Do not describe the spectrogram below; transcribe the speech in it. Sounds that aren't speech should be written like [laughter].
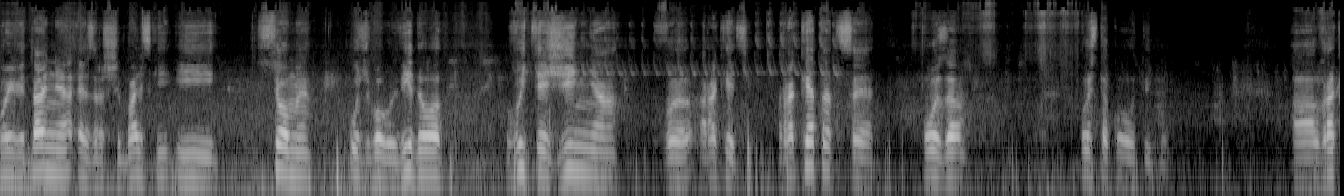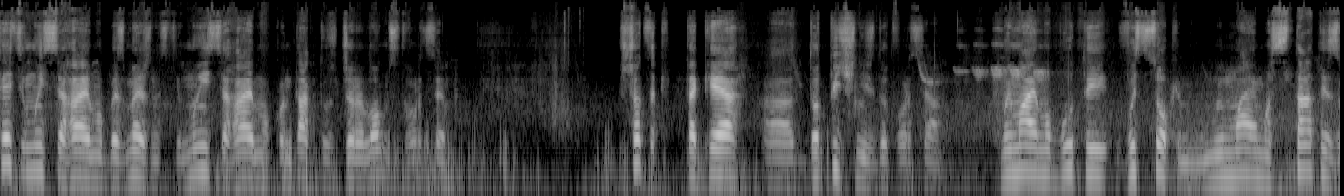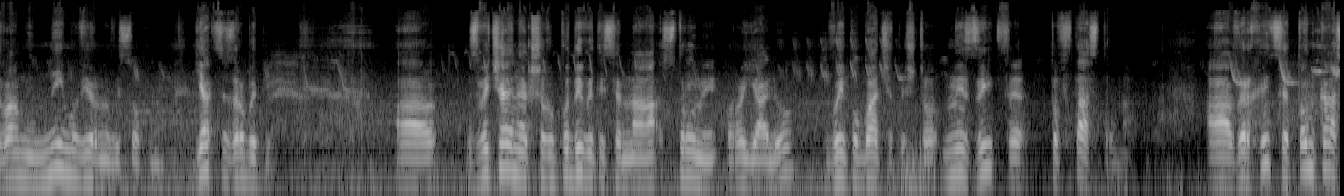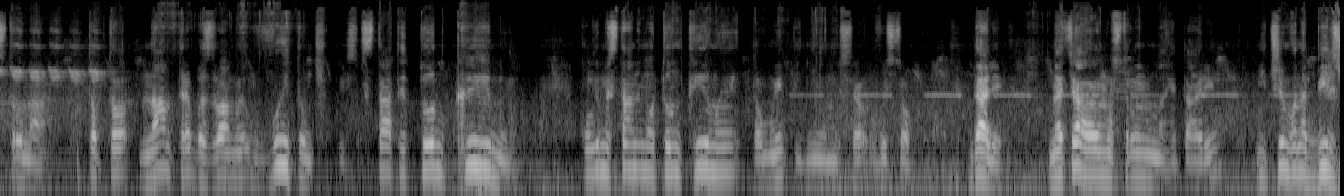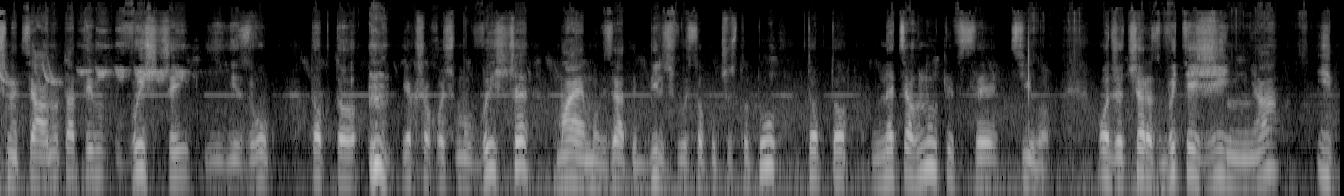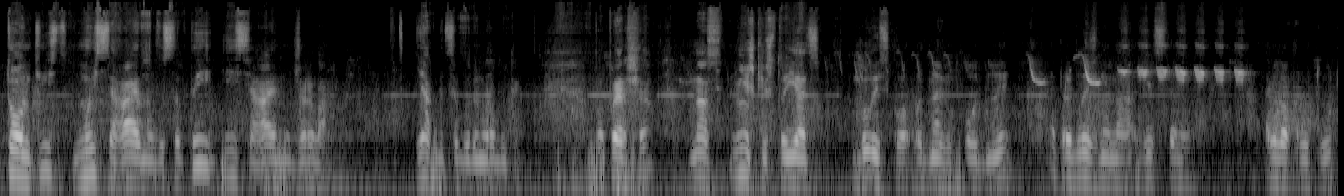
Мої вітання, Езра Шибальський і сьоме учбове відео витяжіння в ракеті. Ракета це поза ось такого типу. А в ракеті ми сягаємо безмежності, ми сягаємо контакту з джерелом, з творцем. Що це таке дотичність до творця? Ми маємо бути високими, ми маємо стати з вами неймовірно високими. Як це зробити? Звичайно, якщо ви подивитеся на струни роялю, ви побачите, що низи це товста струна, а верхи це тонка струна. Тобто нам треба з вами витончитись, стати тонкими. Коли ми станемо тонкими, то ми піднімемося високо. Далі натягуємо струну на гітарі, і чим вона більш натягнута, тим вищий її звук. Тобто, [clears throat] якщо хочемо вище, маємо взяти більш високу частоту, тобто натягнути все тіло. Отже, через витяжіння і тонкість ми сягаємо висоти і сягаємо джерела. Як ми це будемо робити? По-перше, у нас ніжки стоять близько одна від одної, ну, приблизно на відстані кулаку тут.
